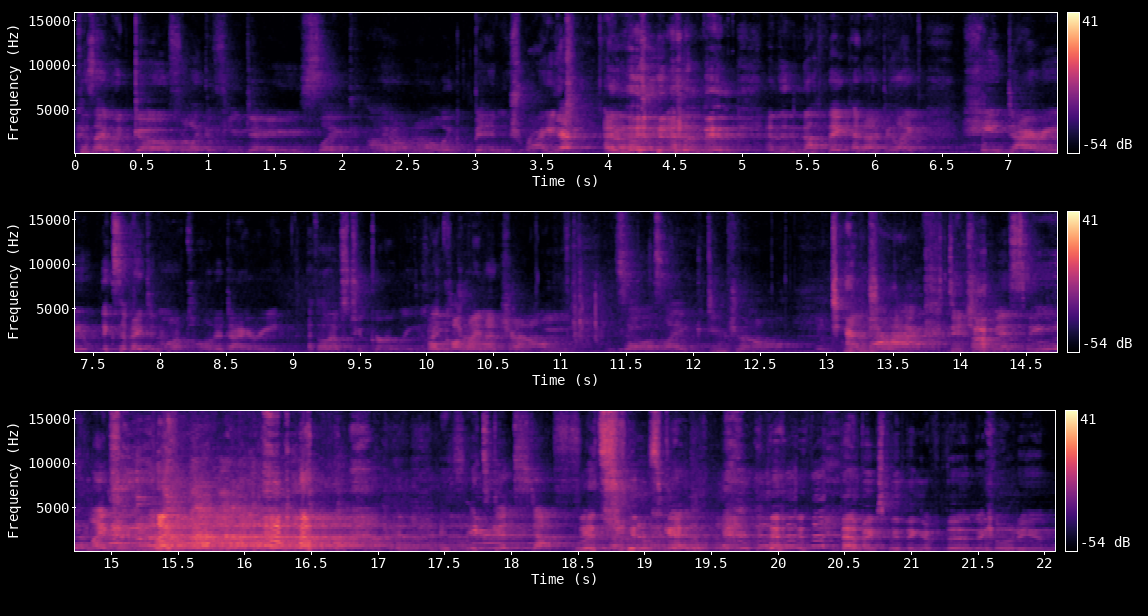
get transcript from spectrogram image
because I would go for like a few days, like I don't know, like binge write, Yeah. and Yeah. then and then and then nothing, and I'd be like. Hey diary, except I didn't want to call it a diary. I thought that was too girly. Call I called mine a journal. Mm. And so I was like, Dear Journal, Dear I'm journal. back. Did you miss me? Like, it's, good stuff. It's, it's good. that makes me think of the Nickelodeon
